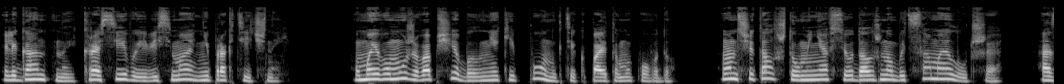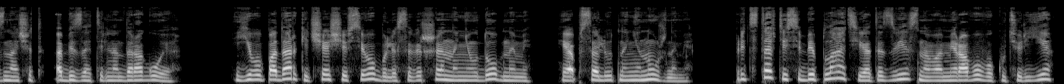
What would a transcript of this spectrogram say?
элегантной, красивой и весьма непрактичной. У моего мужа вообще был некий пунктик по этому поводу. Он считал, что у меня все должно быть самое лучшее, а значит, обязательно дорогое. Его подарки чаще всего были совершенно неудобными и абсолютно ненужными. Представьте себе платье от известного мирового кутюрье,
